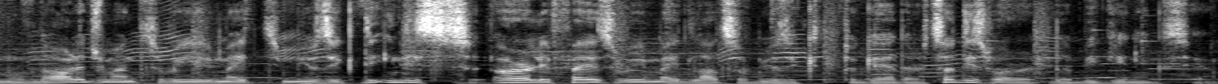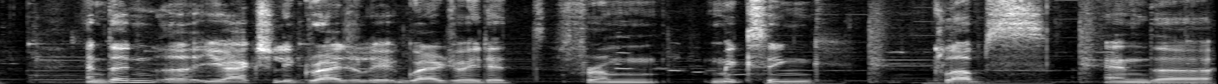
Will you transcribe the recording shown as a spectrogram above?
Move Knowledgement. We made music in this early phase. We made lots of music together. So these were the beginnings. Yeah. And then uh, you actually gradually graduated from mixing clubs, and uh,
